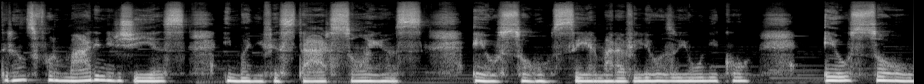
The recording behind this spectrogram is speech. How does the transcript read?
transformar energias e manifestar sonhos. Eu sou um ser maravilhoso e único. Eu sou um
